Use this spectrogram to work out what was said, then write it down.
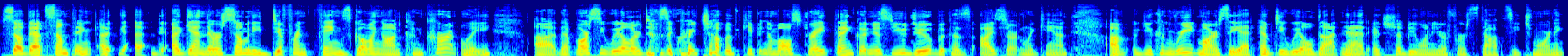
So that's something, uh, uh, again, there are so many different things going on concurrently uh, that Marcy Wheeler does a great job of keeping them all straight. Thank goodness you do, because I certainly can. Um, you can read Marcy at emptywheel.net. It should be one of your first stops each morning.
